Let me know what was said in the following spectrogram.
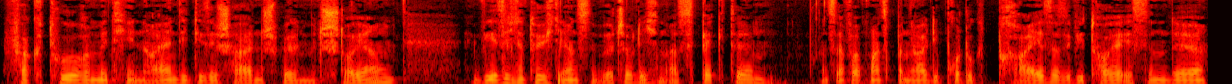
Faktoren mit hinein, die diese Schadenschwellen mit steuern. Im Wesentlichen natürlich die ganzen wirtschaftlichen Aspekte, ganz einfach ganz banal die Produktpreise, also wie teuer ist denn der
